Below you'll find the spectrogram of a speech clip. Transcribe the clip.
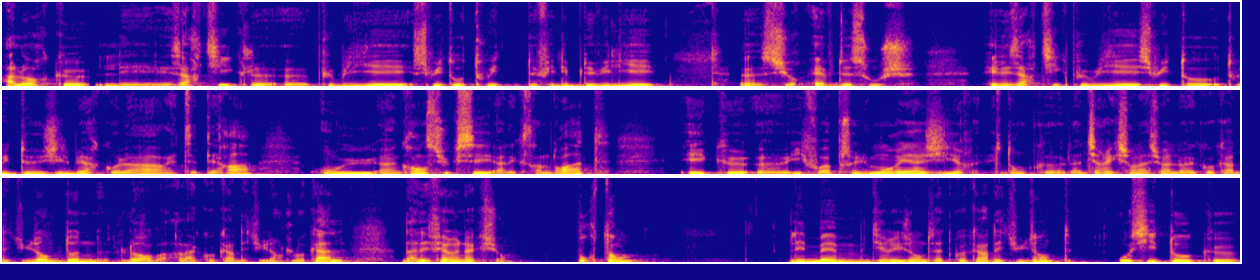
alors que les articles publiés suite au tweet de Philippe de Villiers sur F de souche et les articles publiés suite au, tweet de Gilbert Collard, etc., ont eu un grand succès à l'extrême droite et qu'il euh, faut absolument réagir. Donc euh, la direction nationale de la cocarde étudiante donne l'ordre à la cocarde étudiante locale d'aller faire une action. Pourtant, les mêmes dirigeants de cette cocarde étudiante, aussitôt que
